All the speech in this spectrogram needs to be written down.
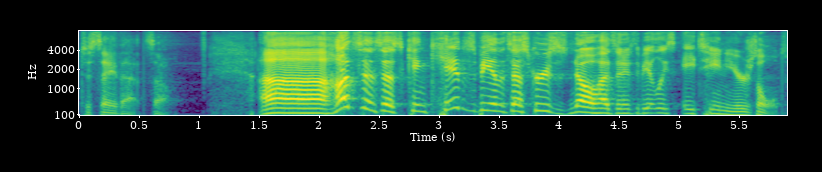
to say that. So. Uh, Hudson says, "Can kids be in the test cruises?" No, Hudson it needs to be at least 18 years old.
